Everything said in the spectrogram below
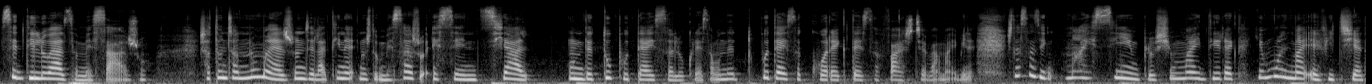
se diluează mesajul. Și atunci nu mai ajunge la tine, nu știu, mesajul esențial, unde tu puteai să lucrezi sau unde tu puteai să corectezi, să faci ceva mai bine. Și de asta zic, mai simplu și mai direct, e mult mai eficient,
